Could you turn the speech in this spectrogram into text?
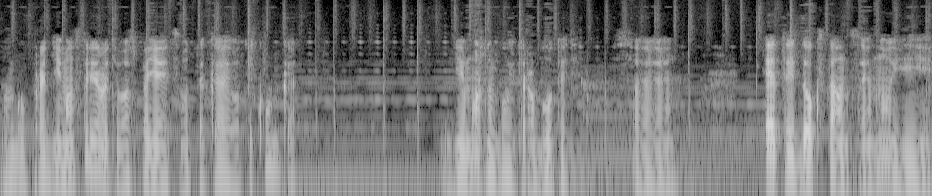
Могу продемонстрировать. У вас появится вот такая вот иконка, где можно будет работать с э, этой док-станцией. Ну и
